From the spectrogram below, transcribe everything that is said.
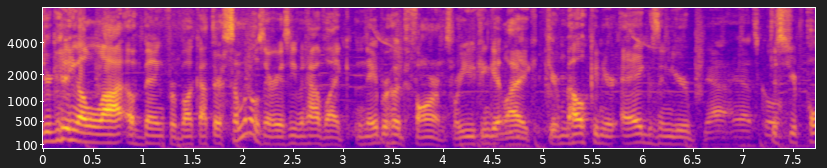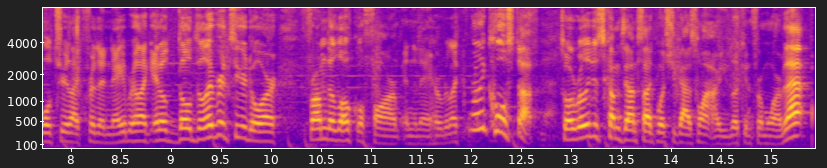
you're getting a lot of bang for buck out there. Some of those areas even have like neighborhood farms where you can get like your milk and your eggs and your yeah yeah, that's cool. Just your poultry, like for the neighbor, like it'll they'll deliver it to your door from the local farm in the neighborhood. Like really cool stuff. Yeah. So it really just comes down to like what you guys want. Are you looking for more of that,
